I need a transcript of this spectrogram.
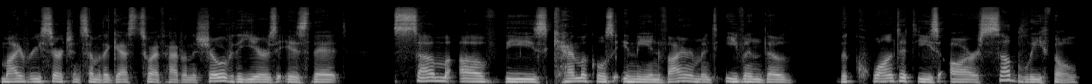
my research and some of the guests who I've had on the show over the years is that some of these chemicals in the environment, even though the quantities are sublethal,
